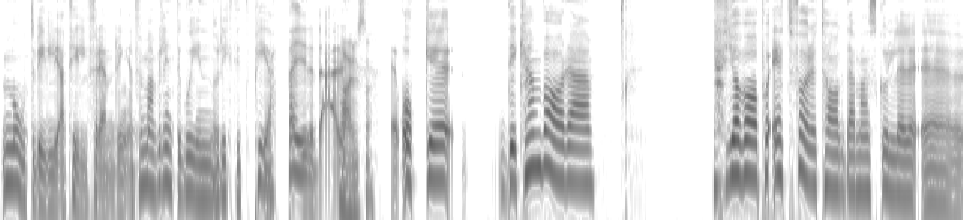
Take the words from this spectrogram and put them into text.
motvilja till förändringen. För man vill inte gå in och riktigt peta i det där. Ja, det. Och eh, det kan vara... Jag var på ett företag där man skulle eh,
